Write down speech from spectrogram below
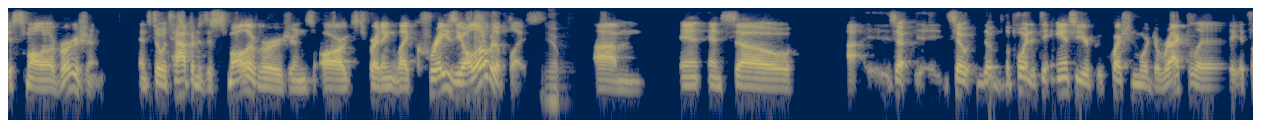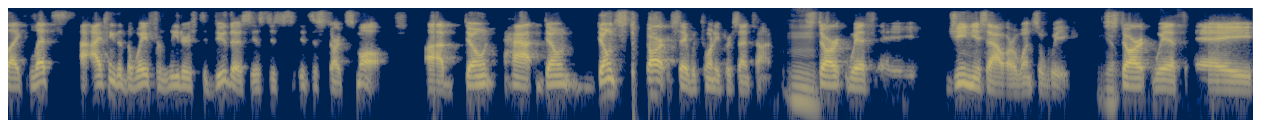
a smaller version. And so what's happened is the smaller versions are spreading like crazy all over the place. Yep. Um, and and so uh, so so the, the point to answer your question more directly, it's like let's. I think that the way for leaders to do this is to is to start small. Uh, don't have don't don't start say with 20% time. Mm. Start with a genius hour once a week yep. start with a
